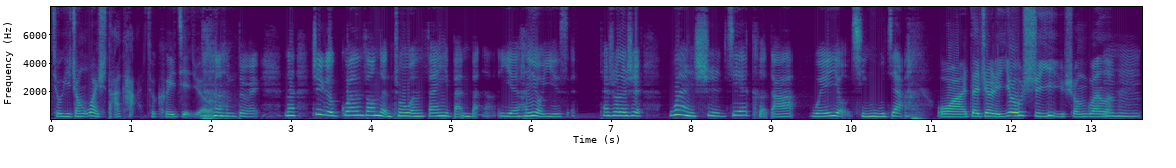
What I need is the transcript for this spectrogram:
就一张万事达卡就可以解决了。对，那这个官方的中文翻译版本啊也很有意思，他说的是万事皆可达，唯有情无价。哇，在这里又是一语双关了。嗯、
